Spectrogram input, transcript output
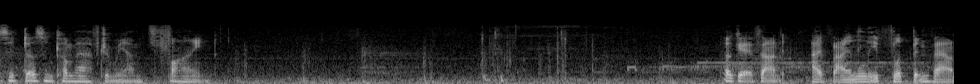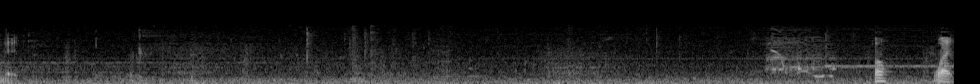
As it doesn't come after me, I'm fine. Okay, I found it. I finally flippin' found it. Oh, what?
